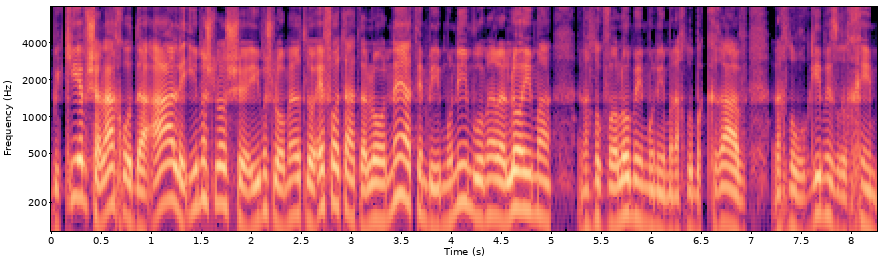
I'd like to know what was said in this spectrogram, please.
בקייב שלח הודעה לאמא שלו, שאמא שלו אומרת לו, איפה אתה? אתה לא עונה, אתם באימונים? והוא אומר לה, לא אמא, אנחנו כבר לא באימונים, אנחנו בקרב, אנחנו הורגים אזרחים.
